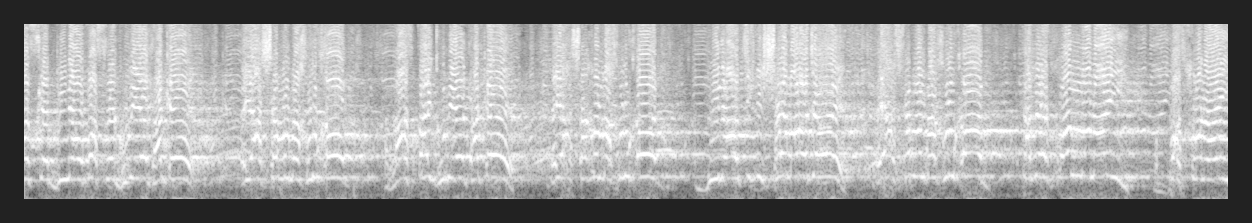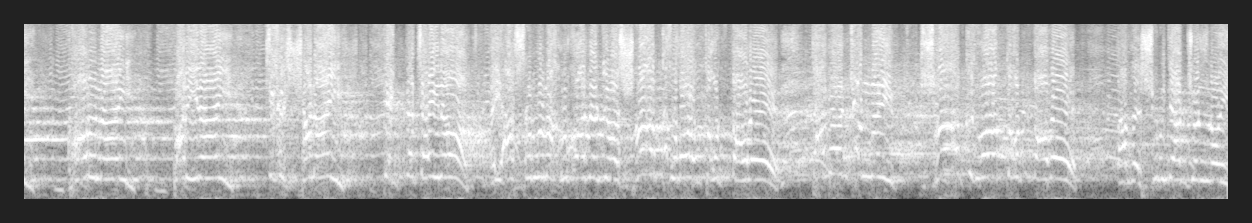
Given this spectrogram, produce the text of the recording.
আজকে বিনা বস্ত্রে ঘুমিয়ে থাকে। এই আশরাফুল মাখলুকাত রাস্তায় ঘুমিয়ে থাকে। এই আশরাফুল মাখলুকাত বিনা চিকিৎসায় মারা যায়। এই আশরাফুল মাখলুকাত তাদের কর্ম নাই, বস্ত্র নাই, ঘর নাই, বাড়ি নাই, চিকিৎসা নাই, দেখতে চাই না। এই আশরাফুল মাখলুকাতের জন্য সব বরাদ্দ করতে হবে। তাদের জন্যই সব বরাদ্দ করতে হবে। তাদের সুবিধার জন্যই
